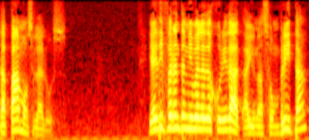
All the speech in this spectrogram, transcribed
tapamos la luz. Y hay diferentes niveles de oscuridad. Hay una sombrita.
